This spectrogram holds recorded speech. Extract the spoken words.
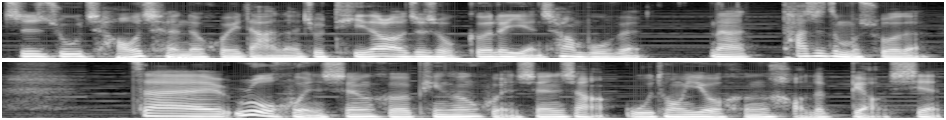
蜘蛛朝城的回答呢，就提到了这首歌的演唱部分。那他是这么说的。在弱混声和平衡混声上，梧桐也有很好的表现。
